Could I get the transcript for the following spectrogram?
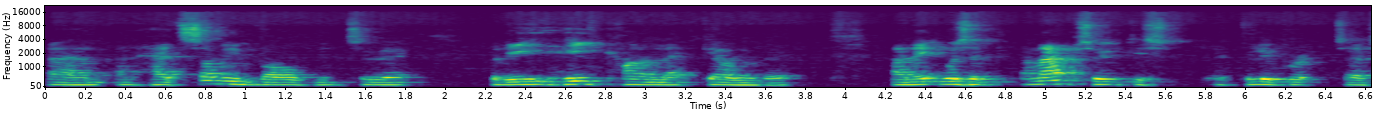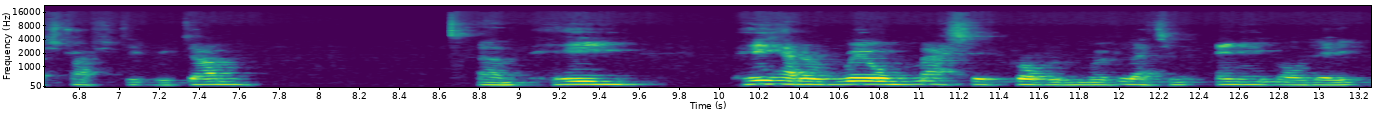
um, and had some involvement to it, but he, he kind of let go of it. And it was a, an absolute dis, deliberate uh, strategy we've done. Um, he he had a real massive problem with letting anybody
